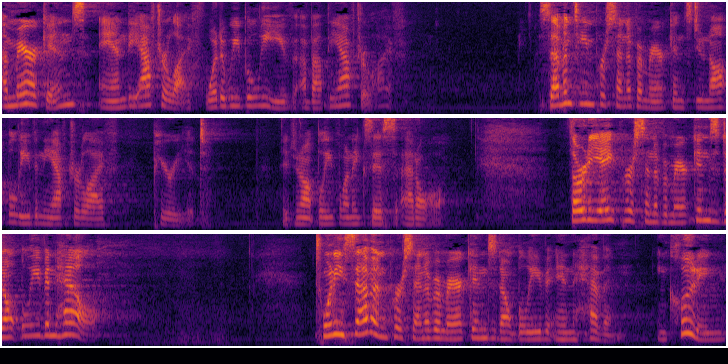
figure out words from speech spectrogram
Americans and the afterlife. What do we believe about the afterlife? 17% of Americans do not believe in the afterlife, period. They do not believe one exists at all. 38% of Americans don't believe in hell. 27% of Americans don't believe in heaven, including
